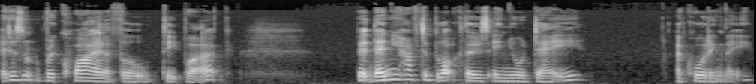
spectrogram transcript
it doesn't require full deep work. But then you have to block those in your day accordingly,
